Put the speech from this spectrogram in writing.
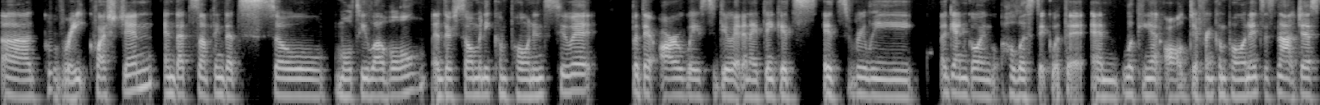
a great question. And that's something that's so multi-level and there's so many components to it but there are ways to do it. And i think it's it's really again going holistic with it and looking at all different components. It's not just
